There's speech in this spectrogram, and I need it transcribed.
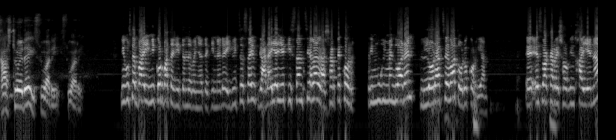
jasto ere izuari, izuari. Nik uste bai, nik hor bat egiten de bainatekin ere, iruditzen zait, garaiaiek izan ziala lasarteko herri mugimenduaren loratze bat orokorrian. E, ez bakarri sorgin jaiena,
